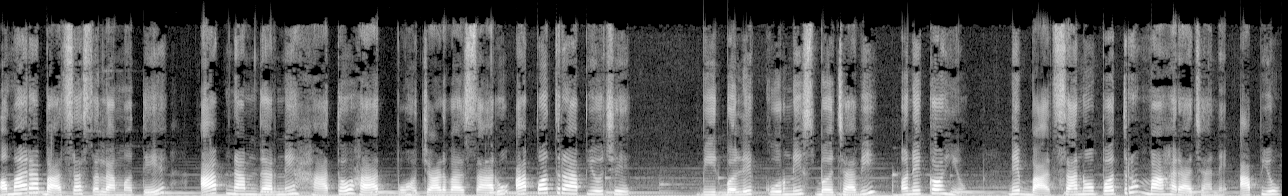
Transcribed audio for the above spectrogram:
અમારા બાદશાહ સલામતે આપ નામદારને હાથો હાથ પહોંચાડવા સારું આ પત્ર આપ્યો છે. બીરબલે કુર્નિશ બજાવી અને કહ્યું, ને બાદશાહનો પત્ર મહારાજાને આપ્યો.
